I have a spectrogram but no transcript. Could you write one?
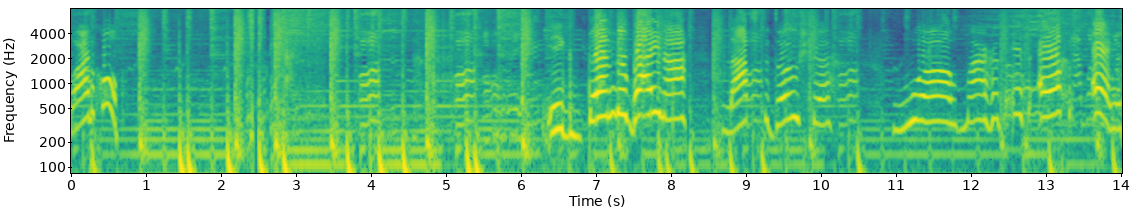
Wel aardig op. Ik ben er bijna. Laatste doosje. Wow, maar het is echt eng. Het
